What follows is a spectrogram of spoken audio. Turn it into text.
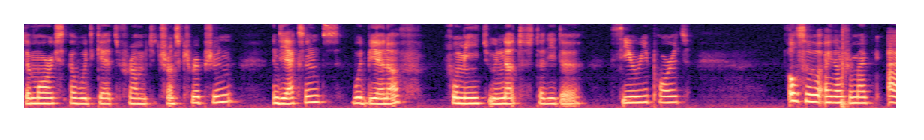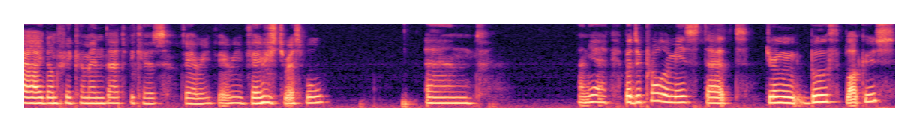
the marks I would get from the transcription and the accents would be enough for me to not study the theory part. Also, I don't rem- I don't recommend that because very, very, very stressful. And and yeah, but the problem is that during both blocus,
